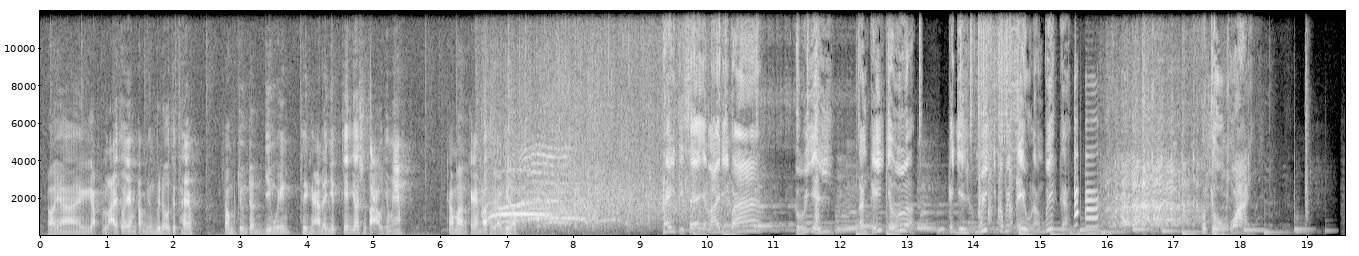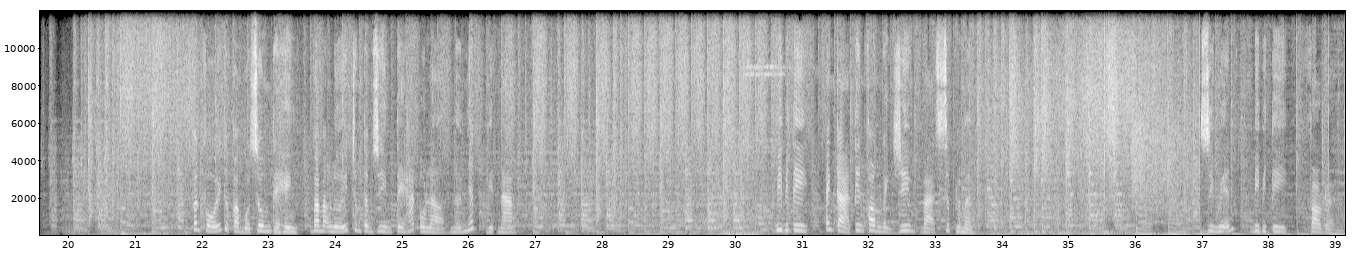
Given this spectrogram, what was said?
Rồi à, gặp lại tụi em trong những video tiếp theo trong chương trình Di Nguyễn Thiên Hạ Đệ Nhất Chém Gió Sự Tàu nha mấy em. Cảm ơn các em đã theo dõi video. Hay thì xe và like đi ba. Cười gì? Đăng ký chưa? Cái gì cũng biết chứ có biết điều là không biết à Cô chùa hoài Phân phối thực phẩm bổ sung thể hình và mạng lưới trung tâm gym THOL lớn nhất Việt Nam. BBT, anh cả tiên phong ngành gym và supplement. Duy Nguyễn, BBT Founder.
